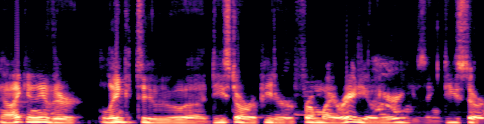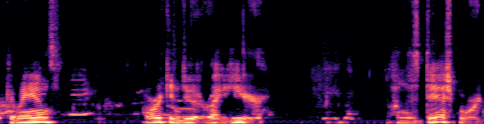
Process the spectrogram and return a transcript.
Now I can either link to uh, D-Star repeater from my radio here using D-Star commands, or I can do it right here on this dashboard.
